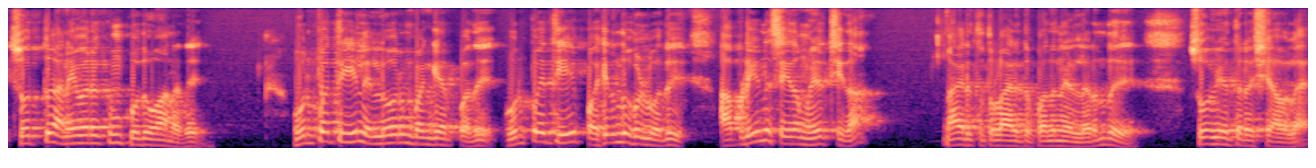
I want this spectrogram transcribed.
சொத்து அனைவருக்கும் பொதுவானது. உற்பத்தியில் எல்லோரும் பங்கேற்பது உற்பத்தியை பகிர்ந்து கொள்வது அப்படின்னு செய்த முயற்சி தான் ஆயிரத்தி தொள்ளாயிரத்தி பதினேழுல இருந்து சோவியத் ரஷ்யாவில்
